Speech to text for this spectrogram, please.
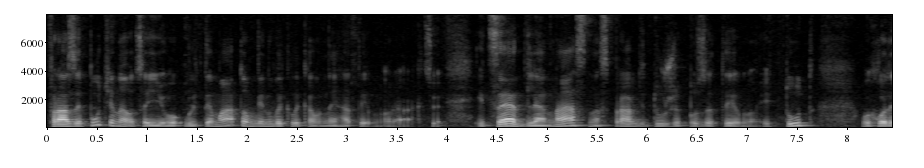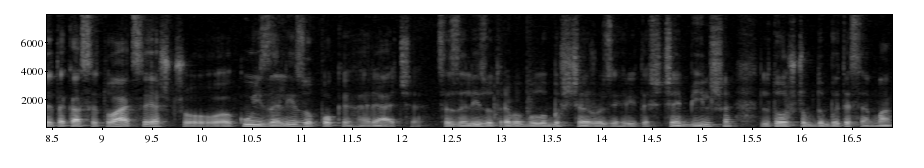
фрази Путіна, оцей його ультиматум, він викликав негативну реакцію. І це для нас насправді дуже позитивно. І тут виходить така ситуація, що куй залізо поки гаряче. Це залізо треба було би ще розігріти ще більше для того, щоб добитися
